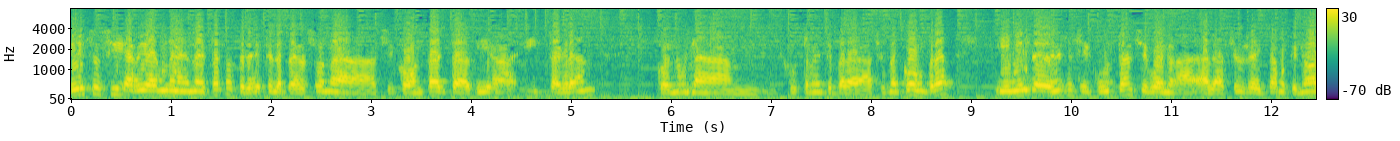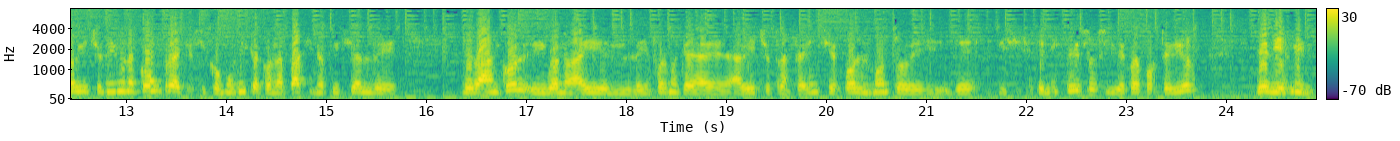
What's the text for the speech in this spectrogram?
Eso sí, había una, estafa, pero es que la persona se contacta vía Instagram con una, mm, justamente para hacer una compra, y en esa, en esa circunstancia, bueno, al hacer reclamo que no había hecho ninguna compra, que se comunica con la página oficial de de Bancor y bueno, ahí le informan que eh, había hecho transferencia por el monto de, de 17 mil pesos y después posterior de 10 mil.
